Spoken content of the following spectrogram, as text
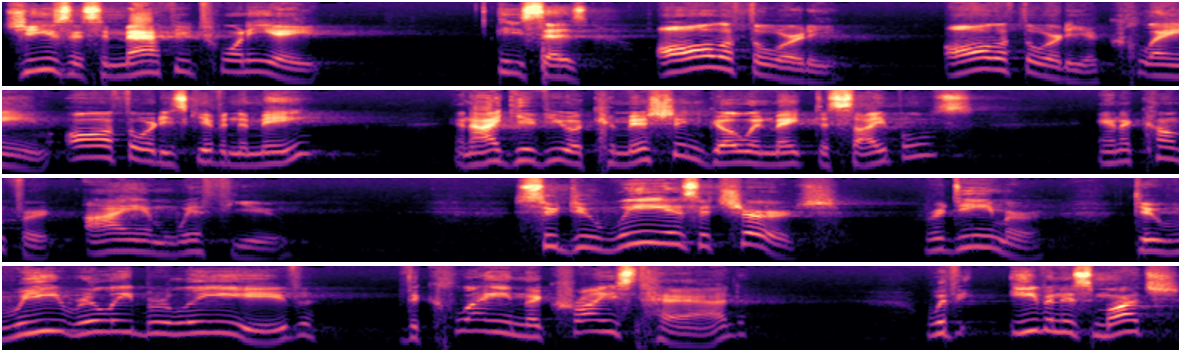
Jesus in Matthew 28, he says, All authority, all authority, a claim, all authority is given to me, and I give you a commission go and make disciples, and a comfort I am with you so, do we as a church, Redeemer, do we really believe the claim that Christ had with even as much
